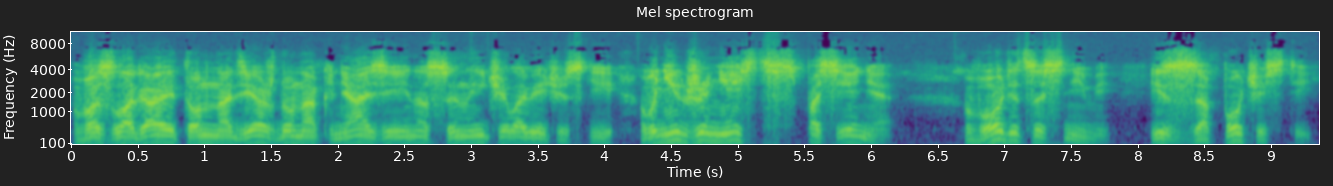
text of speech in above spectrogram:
Возлагает он надежду на князя и на сыны человеческие, в них же несть спасение, водится с ними из-за почестей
